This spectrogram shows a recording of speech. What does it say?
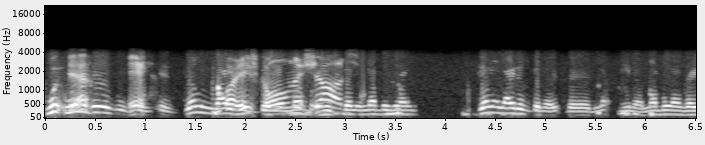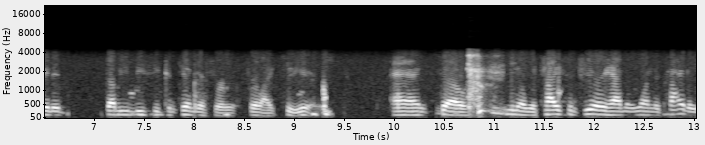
What, what Yeah. it is is, Yeah. is, is Dillian Whyte Well, has he's been calling the number, shots. He's been number one. Dillian Whyte has been a, the you know number one rated WBC contender for for like two years, and so you know with Tyson Fury having won the title,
